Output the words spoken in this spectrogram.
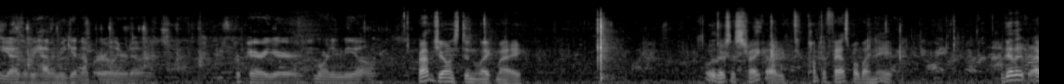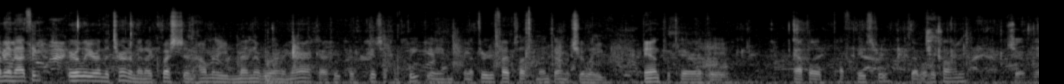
you guys will be having me getting up earlier to prepare your morning meal. Rob Jones didn't like my. Oh, there's a strikeout. He pumped a fastball by Nate. The other, I mean, I think earlier in the tournament, I questioned how many men there were in America who could pitch a complete game in a 35 plus men's amateur league and prepare a apple puff pastry. Is that what we're calling it? Sure. Yeah.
